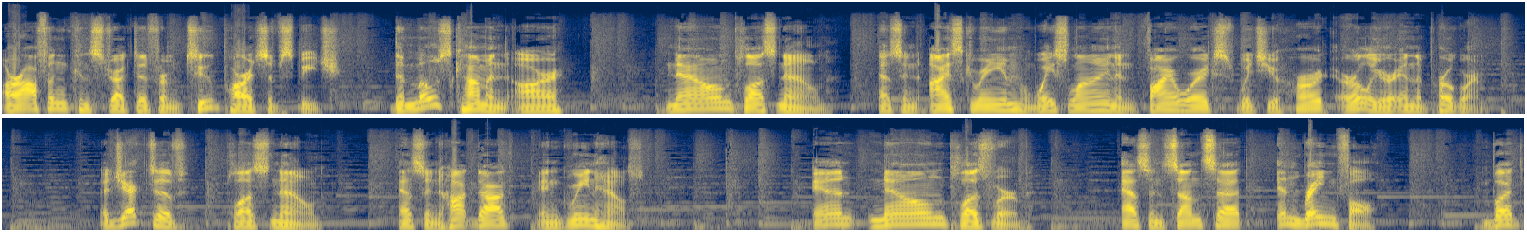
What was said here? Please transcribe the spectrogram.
are often constructed from two parts of speech. The most common are noun plus noun, as in ice cream, waistline, and fireworks, which you heard earlier in the program. Adjective plus noun, as in hot dog and greenhouse. And noun plus verb, as in sunset and rainfall. But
